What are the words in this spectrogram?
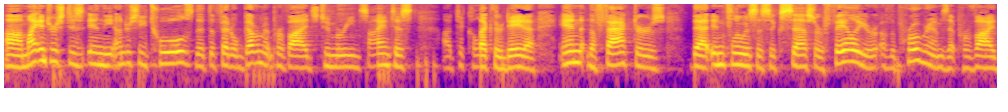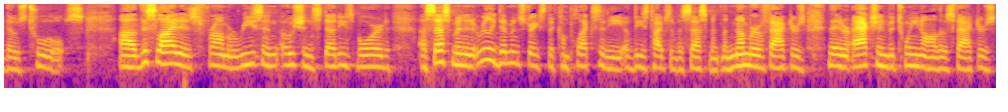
Uh, my interest is in the undersea tools that the federal government provides to marine scientists uh, to collect their data and the factors that influence the success or failure of the programs that provide those tools. Uh, this slide is from a recent Ocean Studies Board assessment, and it really demonstrates the complexity of these types of assessment, the number of factors, the interaction between all those factors.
